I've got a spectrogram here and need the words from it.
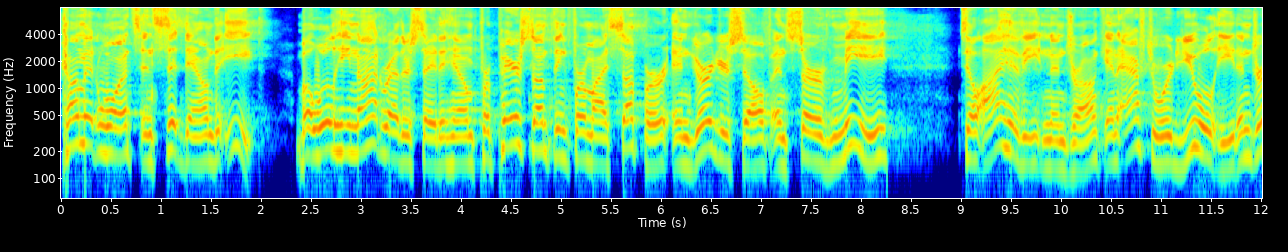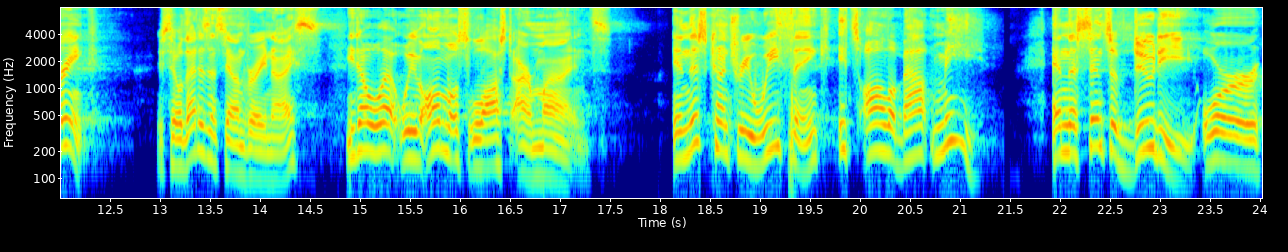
Come at once and sit down to eat. But will he not rather say to him, Prepare something for my supper and gird yourself and serve me till I have eaten and drunk, and afterward you will eat and drink? You say, Well, that doesn't sound very nice. You know what? We've almost lost our minds. In this country, we think it's all about me. And the sense of duty or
